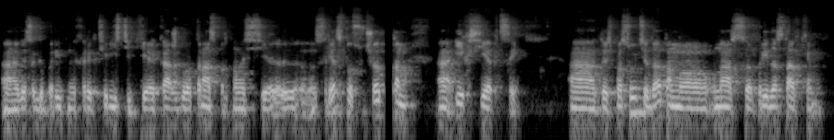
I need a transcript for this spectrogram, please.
а, весогабаритные характеристики каждого транспортного средства с учетом а, их секций. А, то есть, по сути, да, там у нас при доставке Э,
